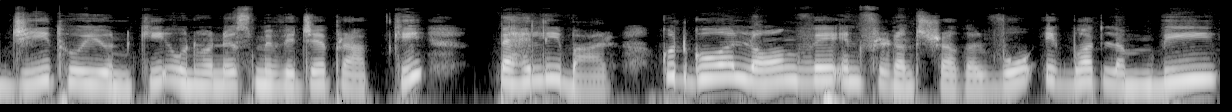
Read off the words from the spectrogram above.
जीत हुई उनकी, उन्होंने उसमें विजय प्राप्त की पहली बार। Could go a long way in freedom struggle वो एक बहुत लंबी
